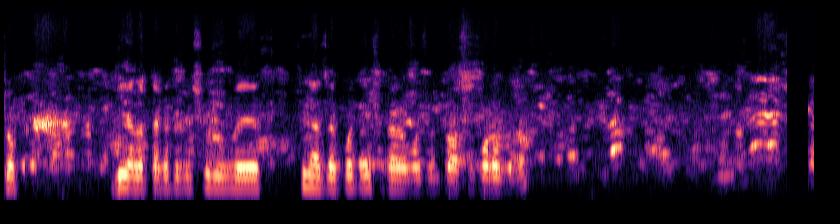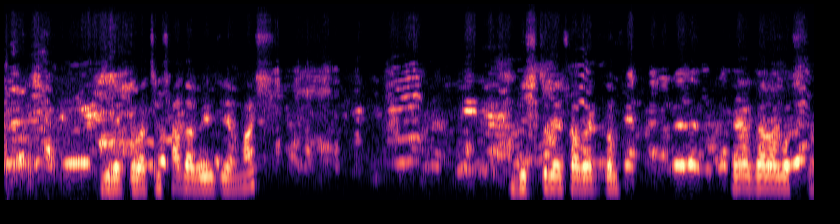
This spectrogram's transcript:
সব দুই হাজার টাকা থেকে শুরু হয়ে তিন হাজার পঁয়ত্রিশশো টাকা পর্যন্ত আছে বড় বড় দেখতে পাচ্ছেন সাদা বেলজিয়াম হাঁস বৃষ্টিতে সব একদম এগারো অবস্থা।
